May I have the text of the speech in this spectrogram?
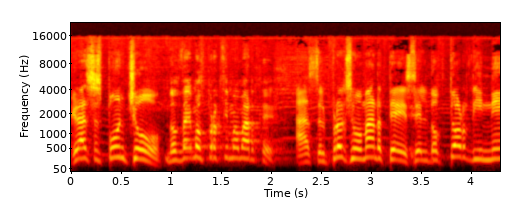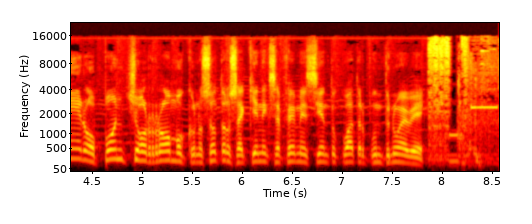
Gracias, Poncho. Nos vemos próximo martes. Hasta el próximo martes, el doctor Dinero, Poncho Romo, con nosotros aquí en XFM 104.9.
